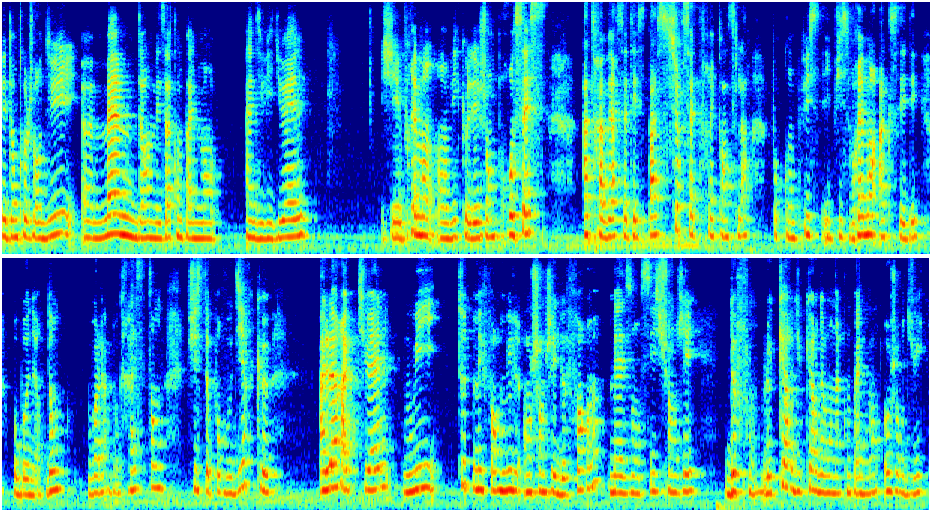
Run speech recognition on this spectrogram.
Et donc aujourd'hui, euh, même dans mes accompagnements individuels, j'ai vraiment envie que les gens processent à travers cet espace, sur cette fréquence-là, pour qu'on puisse, ils puissent vraiment accéder au bonheur. Donc voilà, donc restons juste pour vous dire que à l'heure actuelle, oui, toutes mes formules ont changé de forme, mais elles ont aussi changé de fond. Le cœur du cœur de mon accompagnement aujourd'hui,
